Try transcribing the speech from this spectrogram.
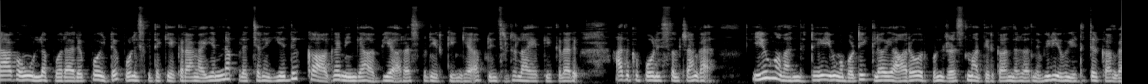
ராகவும் உள்ளே போகிறாரு போயிட்டு போலீஸ்கிட்ட கேட்குறாங்க என்ன பிரச்சனை? எதுக்காக நீங்கள் அபியை அரெஸ்ட் பண்ணியிருக்கீங்க அப்படின்னு சொல்லிட்டு லாயர் கேட்குறாரு அதுக்கு போலீஸ் சொல்கிறாங்க இவங்க வந்துட்டு இவங்க பொட்டிக்கில் யாரோ ஒரு பொண்ணு ட்ரெஸ் மாற்றிருக்கா அந்த அந்த வீடியோவை எடுத்திருக்காங்க.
